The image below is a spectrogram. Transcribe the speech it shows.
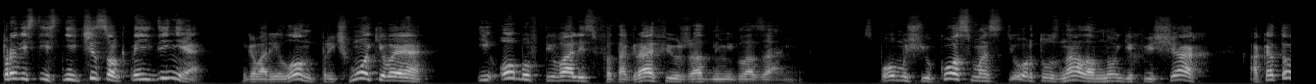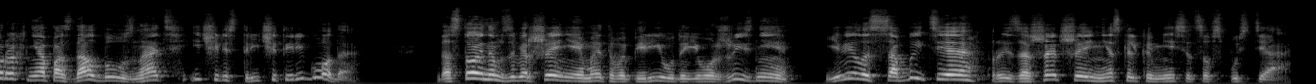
провести с ней часок наедине», — говорил он, причмокивая, и оба впивались в фотографию жадными глазами. С помощью Космо Стюарт узнал о многих вещах, о которых не опоздал бы узнать и через 3-4 года. Достойным завершением этого периода его жизни явилось событие, произошедшее несколько месяцев спустя.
